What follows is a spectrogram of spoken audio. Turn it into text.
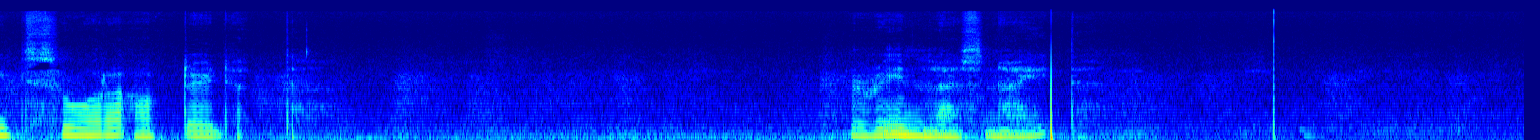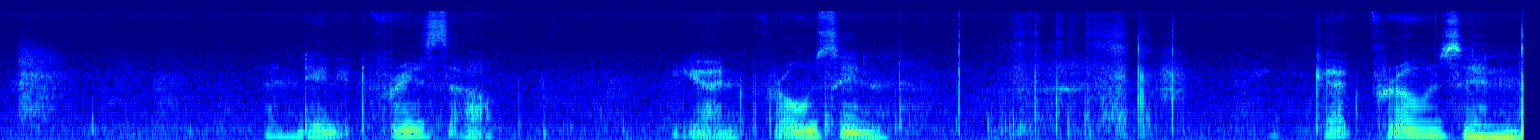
it's sore after that rain last night. And then it freeze up. Yeah, and frozen. Get frozen.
